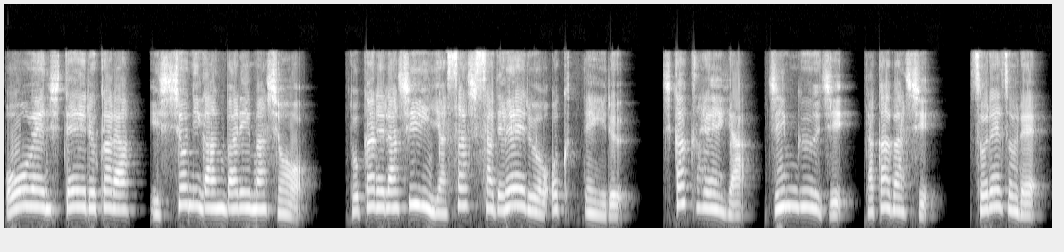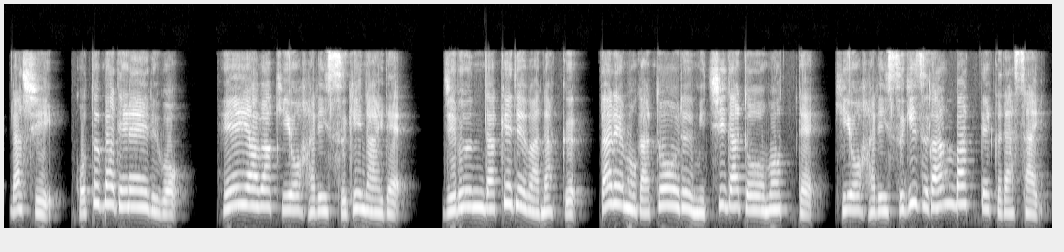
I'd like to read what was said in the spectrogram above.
応援しているから一緒に頑張りましょう。と彼らしい優しさでエールを送っている。四角平や神宮寺、高橋、それぞれらしい言葉でエールを。平野は気を張りすぎないで。自分だけではなく、誰もが通る道だと思って気を張りすぎず頑張ってください。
